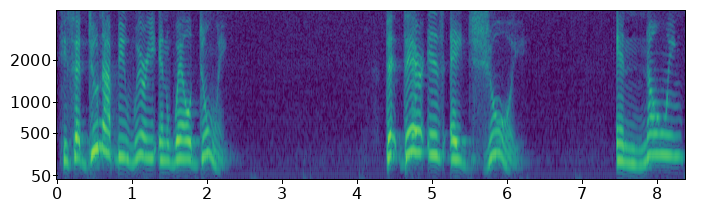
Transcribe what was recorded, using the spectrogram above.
He said, Do not be weary in well doing. That there is a joy in knowing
